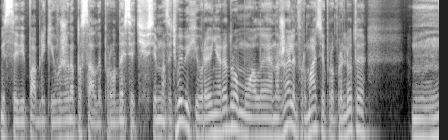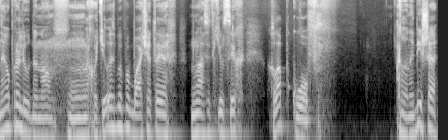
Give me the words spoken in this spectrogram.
Місцеві пабліки вже написали про 10-17 вибухів в районі аеродрому, але на жаль, інформацію про прильоти не оприлюднено. Хотілося б побачити наслідків цих хлопков. Але найбільше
